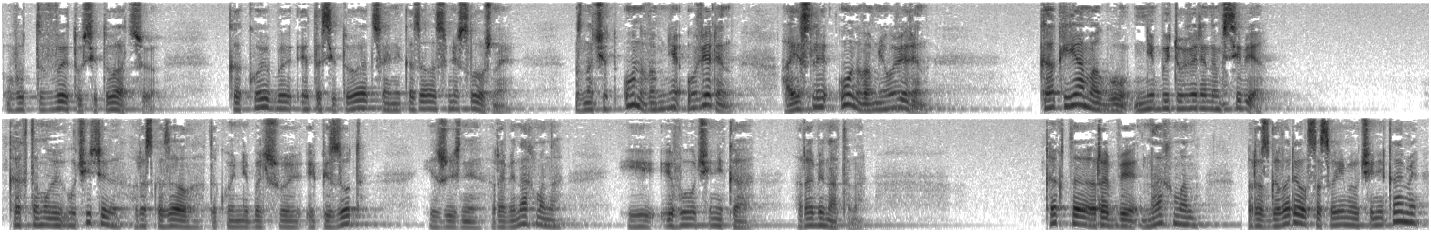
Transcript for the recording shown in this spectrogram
вот в эту ситуацию, какой бы эта ситуация ни казалась мне сложной. Значит, он во мне уверен. А если он во мне уверен, как я могу не быть уверенным в себе? Как-то мой учитель рассказал такой небольшой эпизод из жизни Раби Нахмана и его ученика Раби Натана. Как-то Раби Нахман разговаривал со своими учениками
